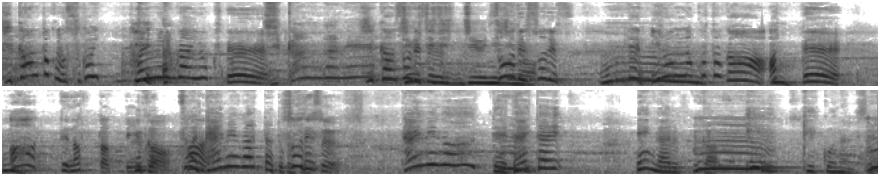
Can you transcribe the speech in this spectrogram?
時間とかもすごいタイミングが良くて。時間がね。時間、そうです。12時の。そうです、そうです。でいろんなことがあって、うん、ああってなったっていうかつまりタイミングがあったってことそうです。タイミングが合うって大体縁があるか、いい傾向なんですよ、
